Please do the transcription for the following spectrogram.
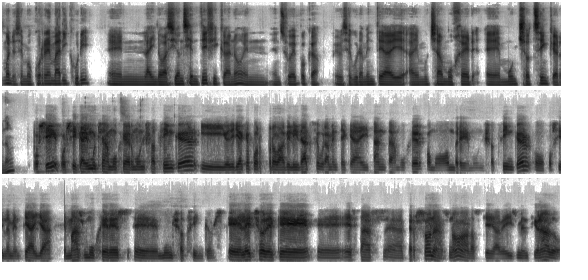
bueno, se me ocurre Marie Curie, en la innovación científica, ¿no? En, en su época, pero seguramente hay, hay mucha mujer, eh, mucho thinker, ¿no? Pues sí, pues sí que hay mucha mujer moonshot thinker y yo diría que por probabilidad seguramente que hay tanta mujer como hombre moonshot thinker o posiblemente haya más mujeres eh, moonshot thinkers. El hecho de que eh, estas eh, personas ¿no? a las que habéis mencionado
